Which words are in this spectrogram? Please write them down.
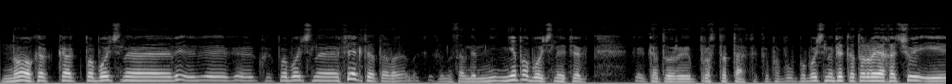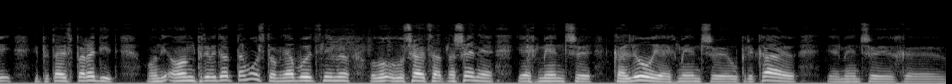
Но как, как, побочный, как побочный эффект этого, на самом деле, не побочный эффект, который просто так, как побочный эффект, которого я хочу и, и пытаюсь породить. Он, он приведет к тому, что у меня будет с ними улучшаются отношения, я их меньше колю, я их меньше упрекаю, я меньше их э,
